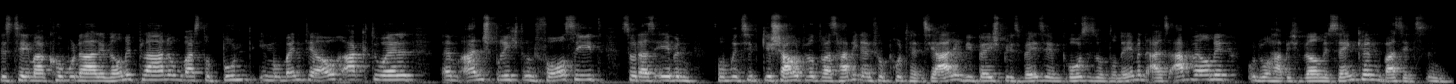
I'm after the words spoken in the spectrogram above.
das Thema kommunale Wärmeplanung, was der Bund im Moment ja auch aktuell ähm, anspricht und vorsieht, sodass eben vom Prinzip geschaut wird, was habe ich denn für Potenziale, wie beispielsweise ein großes Unternehmen als Abwärme und wo habe ich Wärme senken, was jetzt ein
